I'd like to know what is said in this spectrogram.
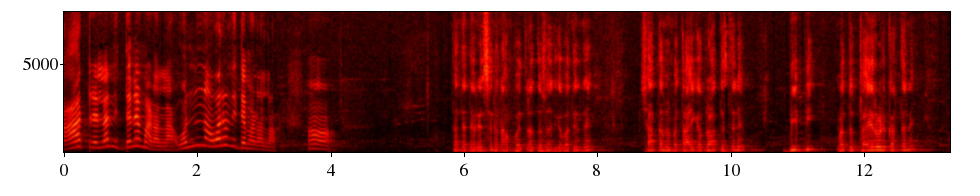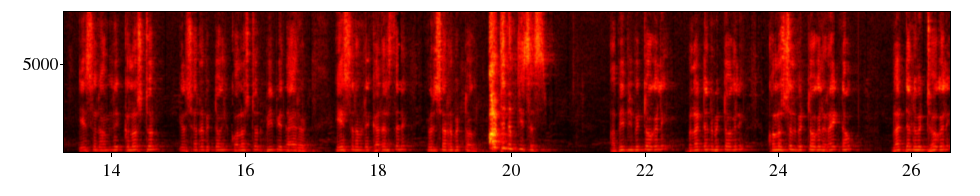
ರಾತ್ರಿ ಎಲ್ಲ ನಿದ್ದೆನೇ ಮಾಡಲ್ಲ. ಒನ್ ಅವರ್ ನಿದ್ದೆ ಮಾಡಲ್ಲ. ತಂದೆ ದೇವರ ಹೆಸರು ನಾವು ಪವಿತ್ರ ದೋಷಕ್ಕೆ ಬರ್ತಿದ್ದೆ. ಶಾಂತಮೆಂಬ ತಾಯಿಗೆ ಪ್ರಾರ್ಥಿಸ್ತೇನೆ. ಬಿ ಪಿ ಮತ್ತು ಥೈರಾಯ್ಡ್ ಕರ್ತನೆ. ಯೇಸು ನಮ್ಮಲ್ಲಿ ಕೊಲೆಸ್ಟ್ರಾಲ್ ಇವ್ರ ಶರೀರ ಬಿಟ್ಟು ಹೋಗಲಿ. Cholesterol B P thyroid Yesu ನಮ್ಮಲ್ಲಿ ಗದರಿಸ್ತೇನೆ. ಇವ್ರ ಶರೀರ ಬಿಟ್ಟು ಹೋಗಲಿ. ಔಟ್ ನಮ್ ಜೀಸಸ್ ಆ ಬಿ ಪಿ ಬಿಟ್ಟು ಹೋಗಲಿ. ಬ್ಲಡ್ ಅನ್ನು ಬಿಟ್ಟು ಹೋಗಲಿ. ಕೊಲೆಸ್ಟ್ರಾಲ್ ಬಿಟ್ಟು ಹೋಗಲಿ ರೈಟ್ ನಾವು ಬ್ಲಡ್ ಅನ್ನು ಬಿಟ್ಟು ಹೋಗಲಿ.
